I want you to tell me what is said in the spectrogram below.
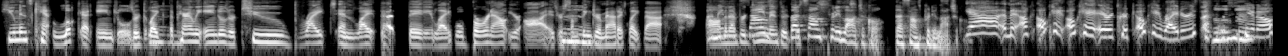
humans can't look at angels, or like mm. apparently angels are too bright and light that they like will burn out your eyes or mm. something dramatic like that. I um, mean, and then for sounds, demons, that just... sounds pretty logical. That sounds pretty logical. Yeah, I mean, okay, okay, Eric Kripke, okay, writers, mm-hmm. you know,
